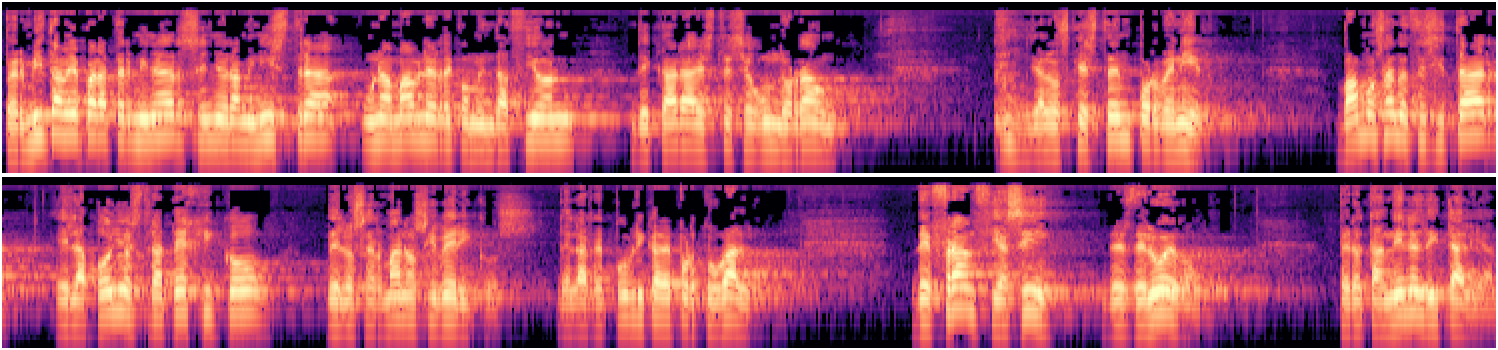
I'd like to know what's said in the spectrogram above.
Permítame, para terminar, señora ministra, una amable recomendación de cara a este segundo round y a los que estén por venir. Vamos a necesitar el apoyo estratégico de los hermanos ibéricos, de la República de Portugal, de Francia, sí, desde luego, pero también el de Italia.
